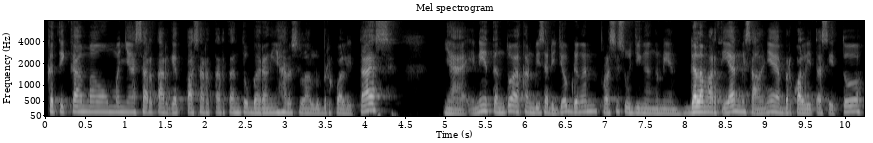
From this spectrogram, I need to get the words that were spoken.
ketika mau menyasar target pasar tertentu barangnya harus selalu berkualitas, ya ini tentu akan bisa dijawab dengan proses uji ngangenin. Dalam artian misalnya berkualitas itu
